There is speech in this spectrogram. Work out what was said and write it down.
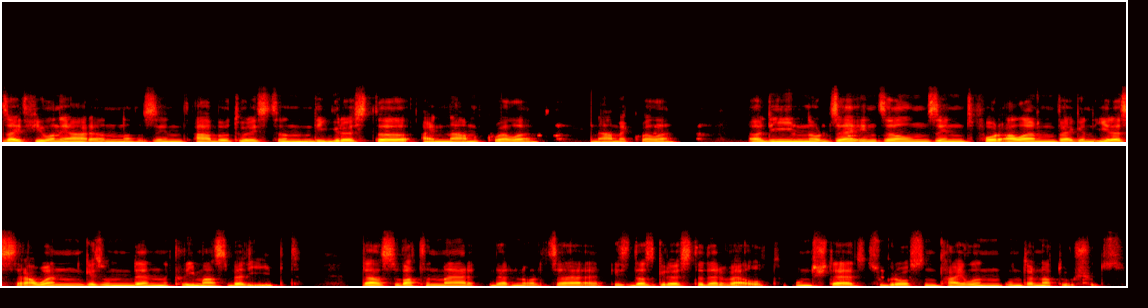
Seit vielen Jahren sind aber Touristen die größte Einnahmequelle. Einnahmequelle. Äh, Die Nordseeinseln sind vor allem wegen ihres rauen, gesunden Klimas beliebt. Das Wattenmeer der Nordsee ist das größte der Welt und steht zu großen Teilen unter Naturschutz.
